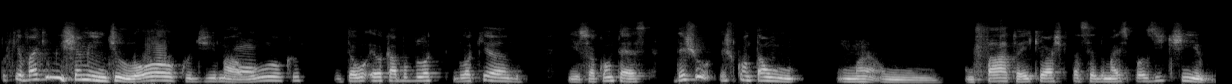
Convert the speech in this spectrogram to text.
Porque vai que me chamem de louco, de maluco. É. Então eu acabo blo bloqueando. Isso acontece. Deixa eu, deixa eu contar um, uma, um, um fato aí que eu acho que está sendo mais positivo,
